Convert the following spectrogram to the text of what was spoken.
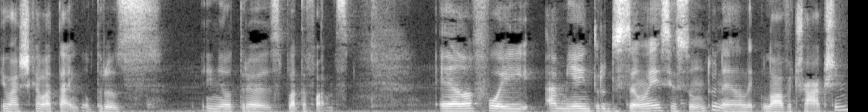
eu acho que ela tá em outros em outras plataformas. Ela foi a minha introdução a esse assunto, né, Law of Attraction.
